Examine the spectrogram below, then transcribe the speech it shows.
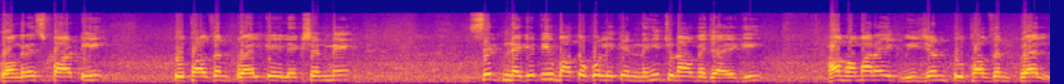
कांग्रेस पार्टी 2012 के इलेक्शन में सिर्फ़ नेगेटिव बातों को लेकर नहीं चुनाव में जाएगी। हम हमारा एक विजन 2012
